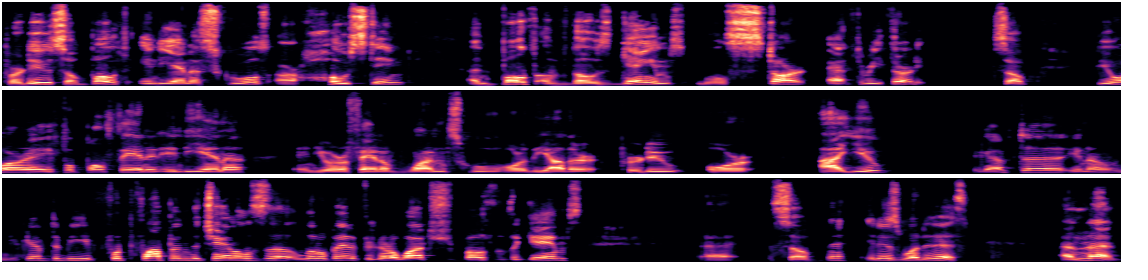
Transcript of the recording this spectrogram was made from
Purdue. So both Indiana schools are hosting, and both of those games will start at 3:30. So if you are a football fan in Indiana and you're a fan of one school or the other, Purdue or IU, you're have to, you know, you're have to be flip flopping the channels a little bit if you're gonna watch both of the games. Uh, so eh, it is what it is. And then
